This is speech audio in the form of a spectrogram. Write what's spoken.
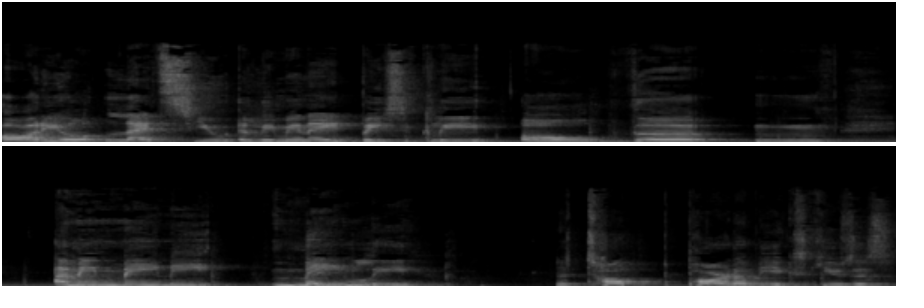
audio lets you eliminate basically all the. Um, I mean, maybe mainly the top part of the excuses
